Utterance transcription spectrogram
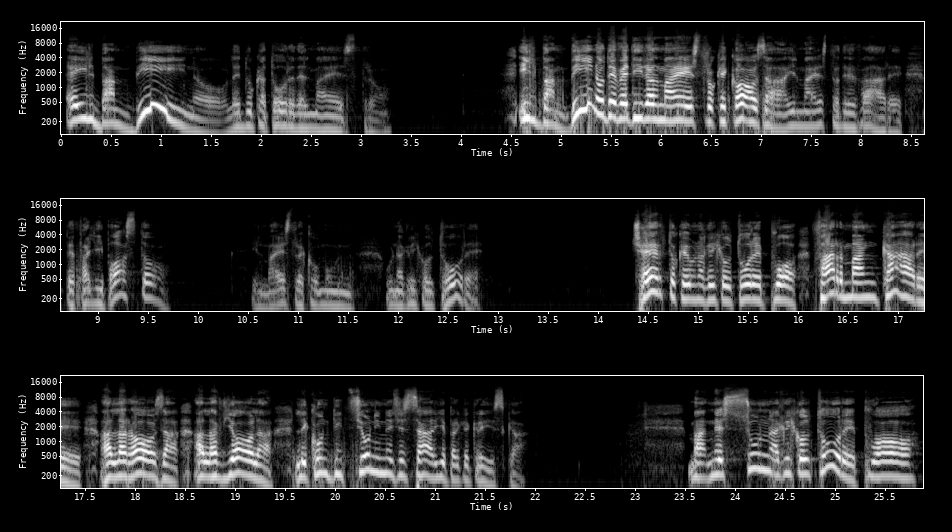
è il bambino l'educatore del maestro. Il bambino deve dire al maestro che cosa il maestro deve fare per fargli posto. Il maestro è come un, un agricoltore. Certo che un agricoltore può far mancare alla rosa, alla viola, le condizioni necessarie perché cresca, ma nessun agricoltore può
